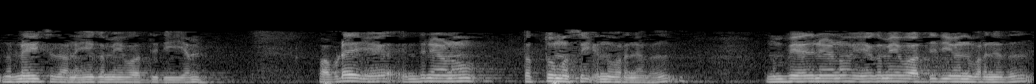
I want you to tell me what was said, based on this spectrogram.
നിർണയിച്ചതാണ്. ഏകമേവ അദ്വിതീയം അപ്പം അവിടെ എന്തിനാണോ തത്വമസി എന്ന് പറഞ്ഞത്? മുമ്പ് ഏതിനാണോ ഏകമേവ അദ്വിതീയം എന്ന് പറഞ്ഞത്?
